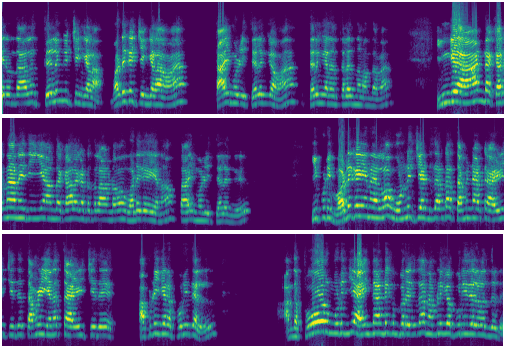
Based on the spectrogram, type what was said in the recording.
இருந்தாலும் தெலுங்கு சிங்களம் வடுகை சிங்களவன் தாய்மொழி தெலுங்கவன் தெலுங்கினத்துல இருந்து வந்தவன். இங்க ஆண்ட கருணாநிதியும் அந்த காலகட்டத்தில் ஆண்டவன் வடுகையனம் தாய்மொழி தெலுங்கு. இப்படி வடுகையினம் எல்லாம் ஒன்று சேர்ந்து தாண்டா தமிழ்நாட்டை அழிச்சுது தமிழ் இனத்தை அழிச்சுது. அப்படிங்கிற புரிதல் அந்த போர் முடிஞ்சு ஐந்தாண்டுக்கும் பிறகுதான் நம்மளுக்கு புரிதல் வந்தது.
